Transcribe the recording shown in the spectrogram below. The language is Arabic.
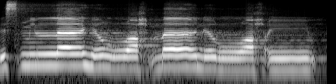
بسم الله الرحمن الرحيم.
